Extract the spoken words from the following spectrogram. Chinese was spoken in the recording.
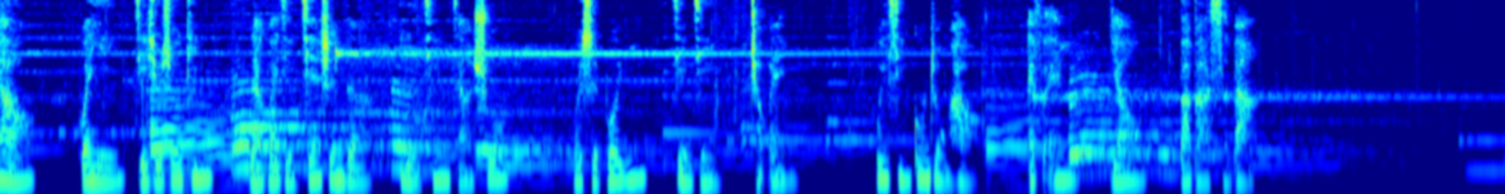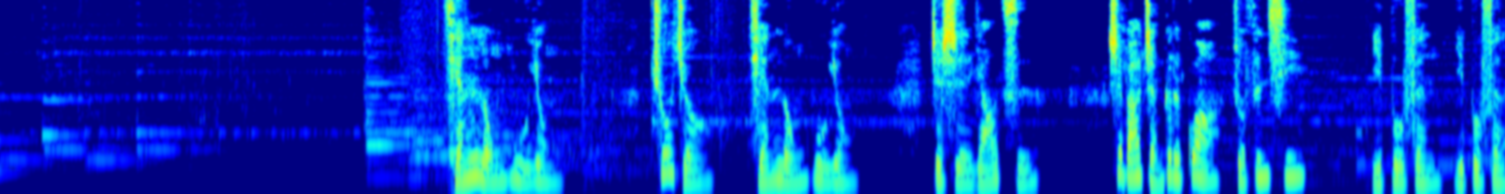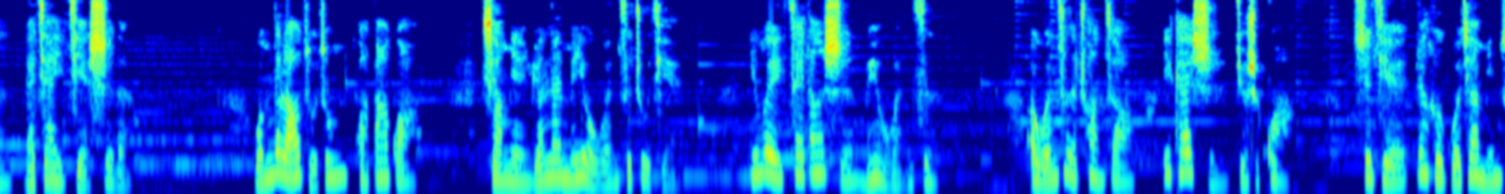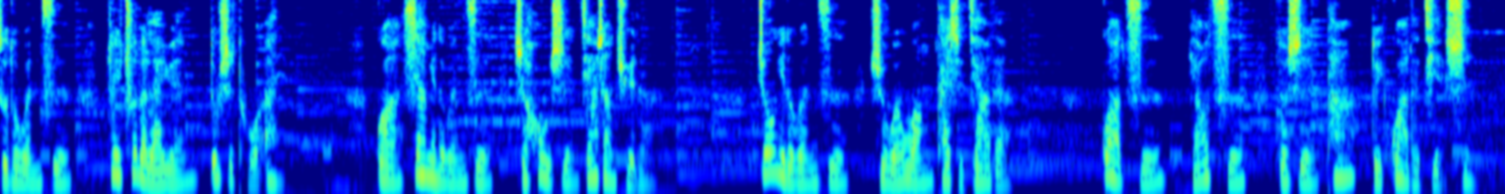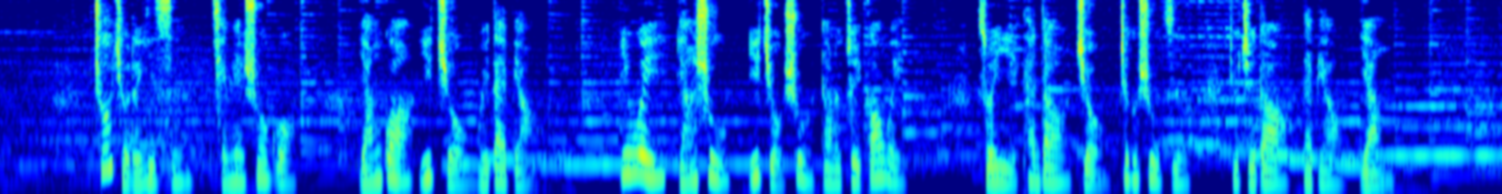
好欢迎继续收听南怀瑾先生的《易经杂说》，我是播音静静九 A，微信公众号 FM 幺八八四八。潜龙勿用，初九潜龙勿用，这是爻辞，是把整个的卦做分析。一部分一部分来加以解释的。我们的老祖宗画八卦，上面原来没有文字注解，因为在当时没有文字，而文字的创造一开始就是卦。世界任何国家民族的文字最初的来源都是图案，卦下面的文字是后世加上去的。周易的文字是文王开始加的，卦辞、爻辞。都是他对卦的解释。初九的意思前面说过，阳卦以九为代表，因为阳数以九数到了最高位，所以看到九这个数字就知道代表阳。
